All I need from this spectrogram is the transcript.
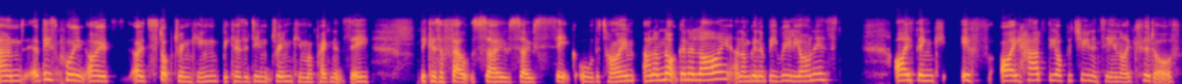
And at this point, I'd, I'd stopped drinking because I didn't drink in my pregnancy because I felt so, so sick all the time. And I'm not going to lie, and I'm going to be really honest. I think if I had the opportunity and I could have,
